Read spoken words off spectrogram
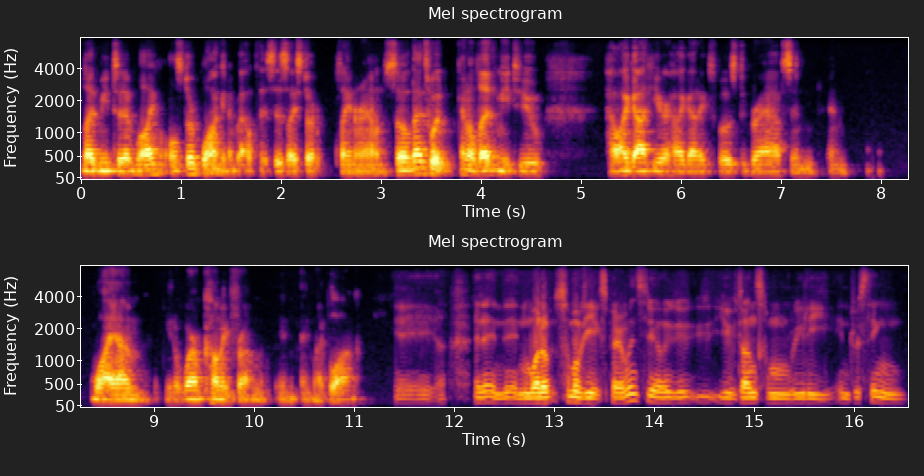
led me to well, I'll start blogging about this as I start playing around. So that's what kind of led me to how I got here, how I got exposed to graphs, and and why I'm where I'm coming from in, in my blog. Yeah, yeah, yeah. And in, in one of some of the experiments, you know, you, you've done some really interesting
